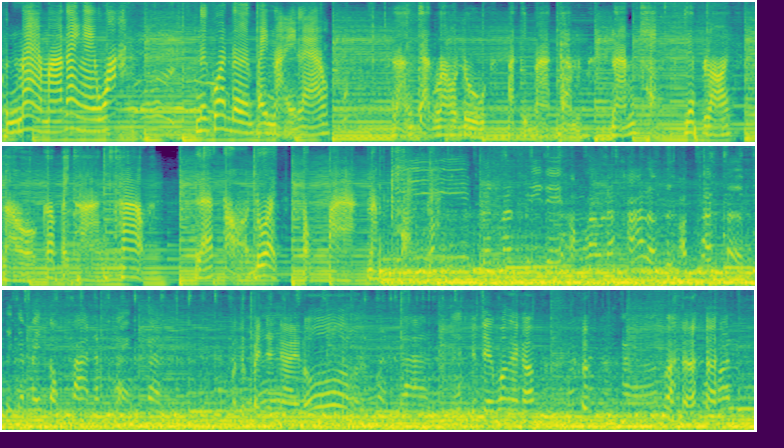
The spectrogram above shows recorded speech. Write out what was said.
คุณแม่มาได้ไงวะ นึกว่าเดินไปไหนแล้ว หลังจากเราดูประติมากรรม น้ำแข็งเรียบร้อย เราก็ไปทานข้าว และต่อด้วยตกปลาน้ำแข็งนะเป็นวันฟรีเดย์ของเรานะคะ เราซื้อออปชั่นเสริมคือจะไปตกปลาน้ำแข็งกัน มันจะเป็นยังไงเนาะเหมือนกันพี่เจมส์ว่าไงครับมารู้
